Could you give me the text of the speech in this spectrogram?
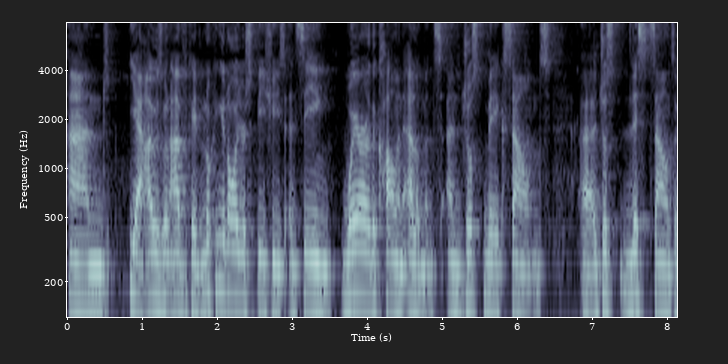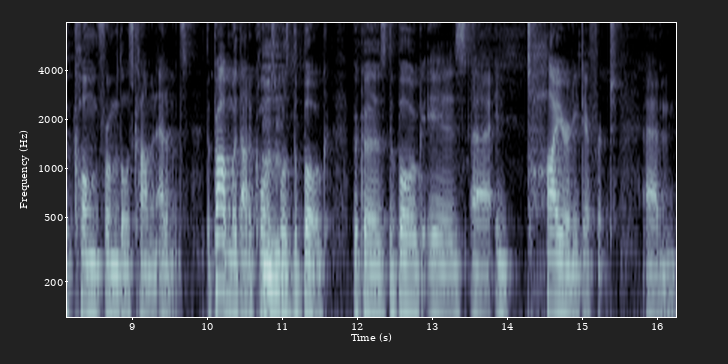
And yeah, I was going to advocate looking at all your species and seeing where are the common elements and just make sounds, uh, just list sounds that come from those common elements. The problem with that, of course, was the bug because the bug is uh, entirely different um,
